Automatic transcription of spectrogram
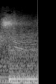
Cheers.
